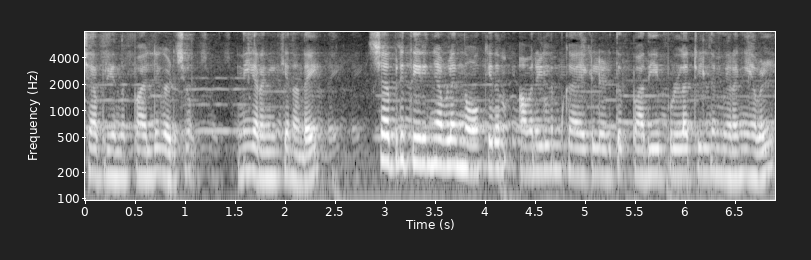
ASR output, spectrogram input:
ശബരി ഒന്ന് പല്ല് കടിച്ചു. നീ ഇറങ്ങിക്കുന്നതേ ശബരി തിരിഞ്ഞ് അവളെ നോക്കിയതും അവനിൽ നിന്നും കൈകളെടുത്ത് പതിയെ ബുള്ളറ്റിൽ നിന്നും ഇറങ്ങിയവൾ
